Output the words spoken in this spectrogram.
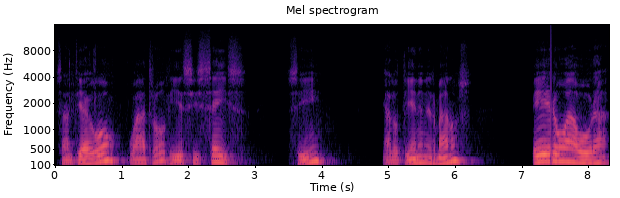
Santiago 4, 16. ¿Sí? ¿Ya lo tienen, hermanos? Pero ahora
